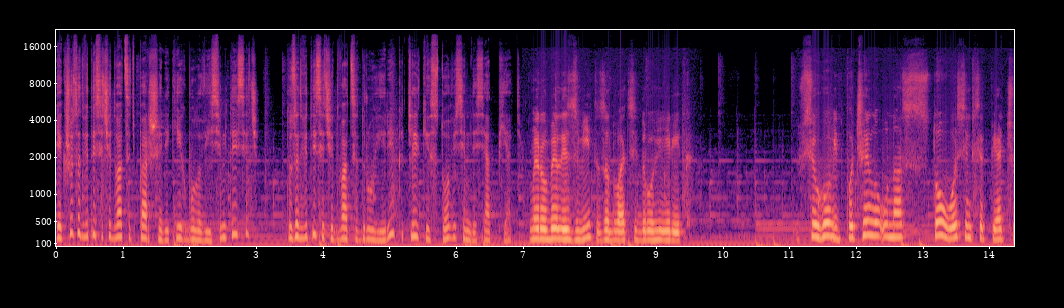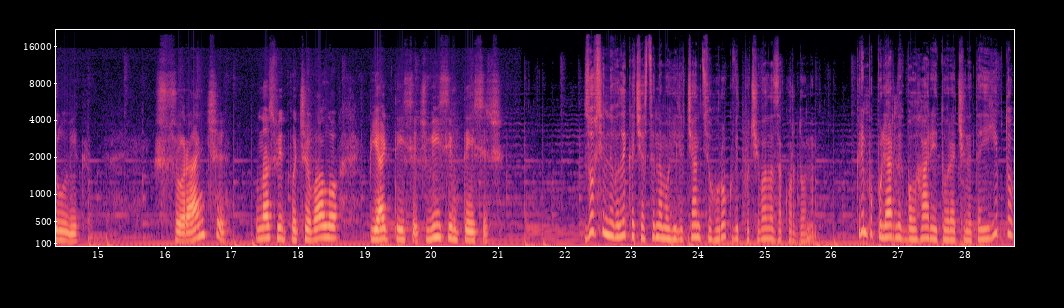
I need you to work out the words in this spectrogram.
Якщо за 2021 рік їх було 8 тисяч, то за 2022 рік тільки 185. Ми робили звіт за 22 рік. Всього відпочило у нас 185 чоловік. Що раніше у нас відпочивало 5 тисяч, 8 тисяч. Зовсім невелика частина могилівчан цього року відпочивала за кордоном. Крім популярних Болгарії, Туреччини та Єгипту,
